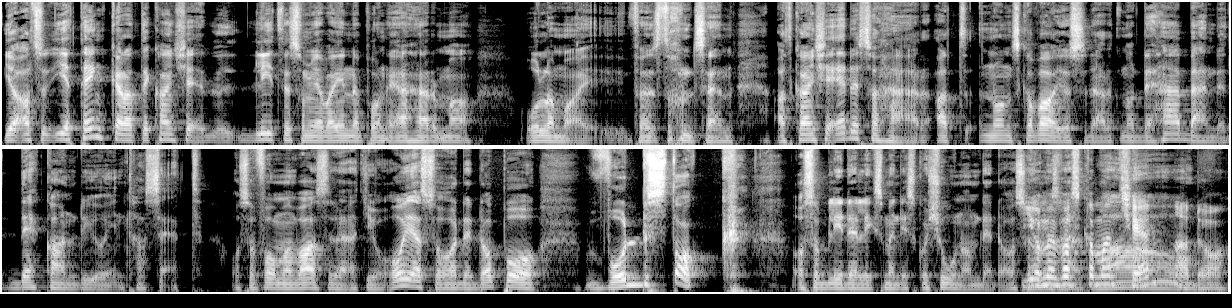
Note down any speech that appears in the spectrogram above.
Jag, alltså, jag tänker att det kanske, lite som jag var inne på när jag härmade Ullamaj för en stund sen, att kanske är det så här att någon ska vara just sådär att "Nå, det här bandet, det kan du ju inte ha sett. Och så får man vara sådär att jo, jag såg det då på Woodstock. Och så blir det liksom en diskussion om det då. Så Ja men vad ska man wow. känna då?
